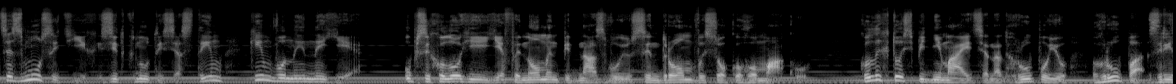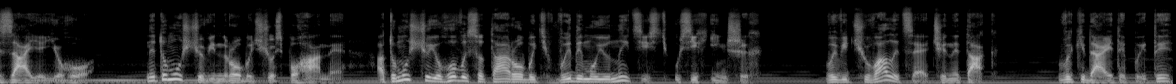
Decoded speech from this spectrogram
це змусить їх зіткнутися з тим, ким вони не є. У психології є феномен під назвою синдром високого маку. Коли хтось піднімається над групою, група зрізає його. Не тому, що він робить щось погане, а тому, що його висота робить видимою ницість усіх інших. Ви відчували це чи не так? Ви кидаєте пити,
